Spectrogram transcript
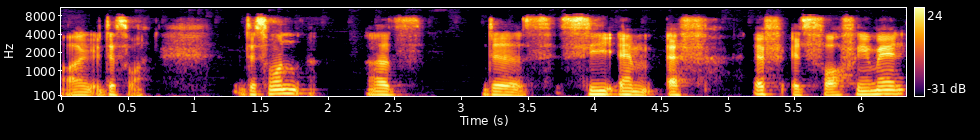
Uh, this one. This one has the cmf f. Is for female.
